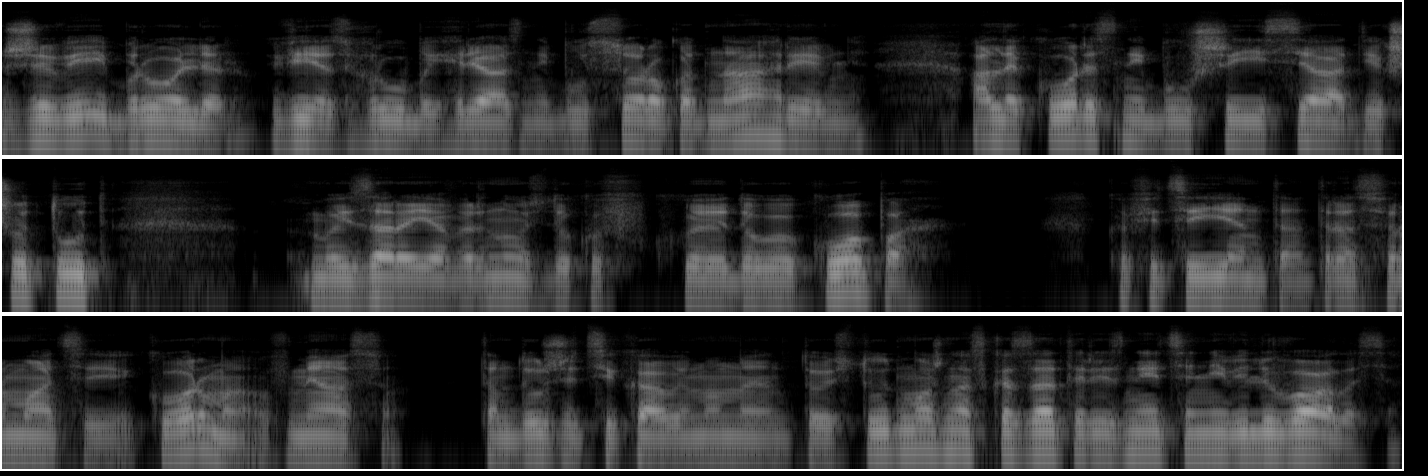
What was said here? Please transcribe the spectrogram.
Живий бройлер, вес грубий, грязний, був 41 гривня, але корисний був 60. Якщо тут, зараз я вернусь до, до копа, коефіцієнта трансформації корма в м'ясо, там дуже цікавий момент. Тобто тут, можна сказати, різниця нівелювалася.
